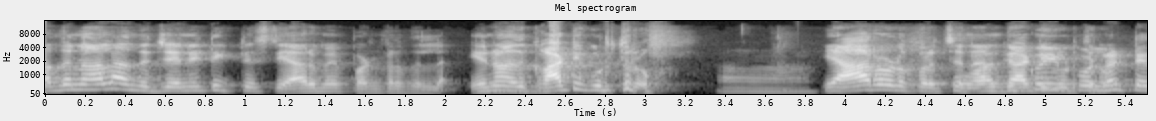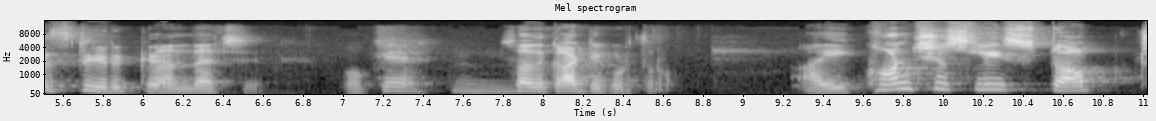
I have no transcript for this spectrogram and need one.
அதனால அந்த ஜெனட்டிக் டெஸ்ட் யாருமே பண்றது இல்ல ஏன்னா அது காட்டி கொடுத்துரும். யாரோட பிரச்சனை காட்டி கொடுத்துரும். டெஸ்ட் இருக்கு. வந்தாச்சு. ஓகே. ஸோ அது காட்டி கொடுத்துரும். ஐ கான்ஷியஸ்லி ஸ்டாப்ட்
